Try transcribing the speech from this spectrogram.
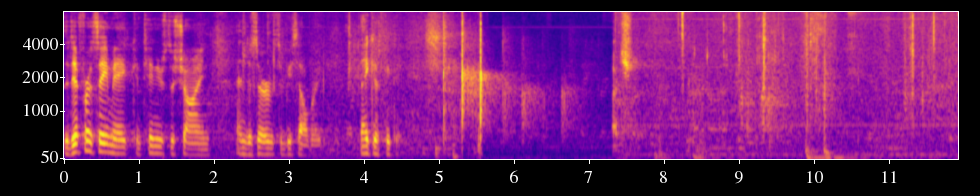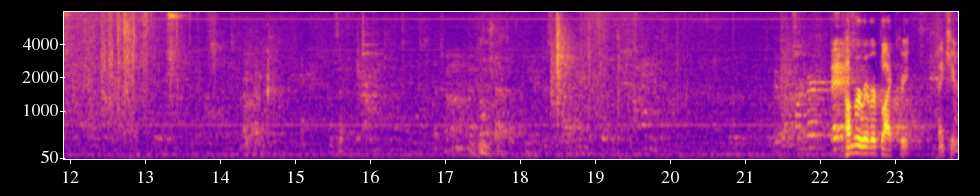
The difference they make continues to shine and deserves to be celebrated. Thank you, Speaker. Humber River Black Creek. Thank you.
